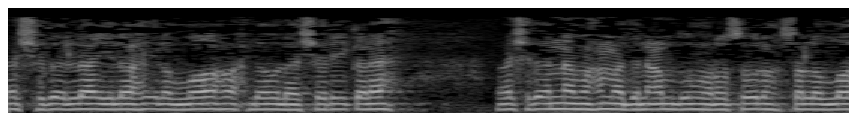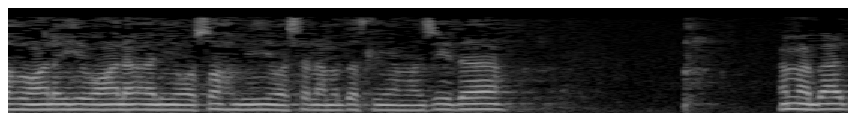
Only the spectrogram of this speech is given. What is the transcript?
أشهد أن لا إله إلا الله وحده لا شريك له وأشهد أن محمدا عبده ورسوله صلى الله عليه وعلى آله وصحبه وسلم تسليما مزيدا أما بعد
